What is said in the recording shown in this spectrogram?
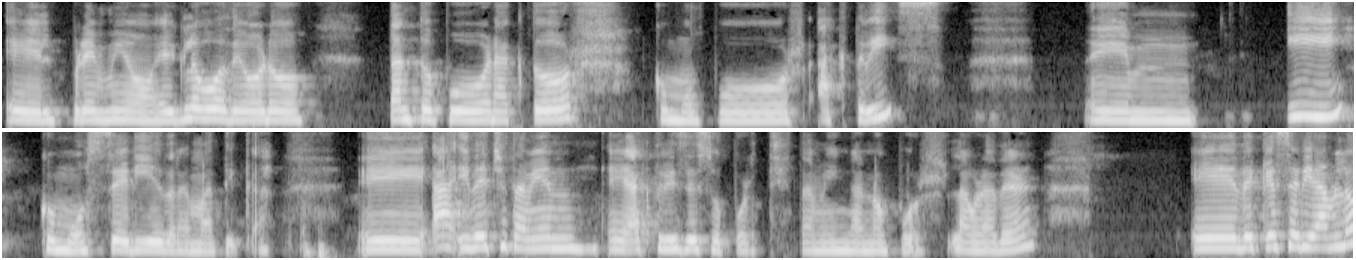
el premio, el Globo de Oro, tanto por actor como por actriz. Em, y como serie dramática. Eh, ah, y de hecho también eh, actriz de soporte, también ganó por Laura Dern. Eh, ¿De qué serie hablo?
